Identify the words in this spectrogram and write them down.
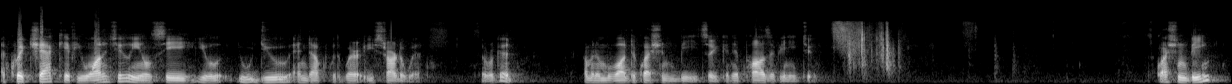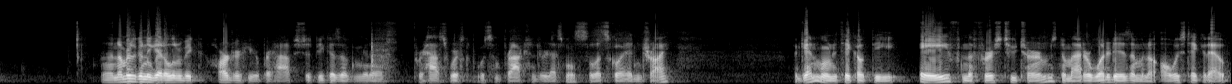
A quick check if you wanted to, you'll see you do end up with where you started with. So we're good. I'm going to move on to question B, so you can hit pause if you need to. It's question B. Uh, the number is going to get a little bit harder here, perhaps, just because I'm going to perhaps work with some fractions or decimals. So let's go ahead and try. Again, we're going to take out the a from the first two terms. No matter what it is, I'm going to always take it out.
